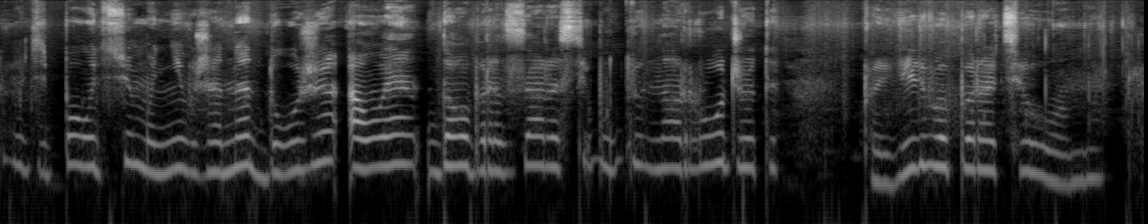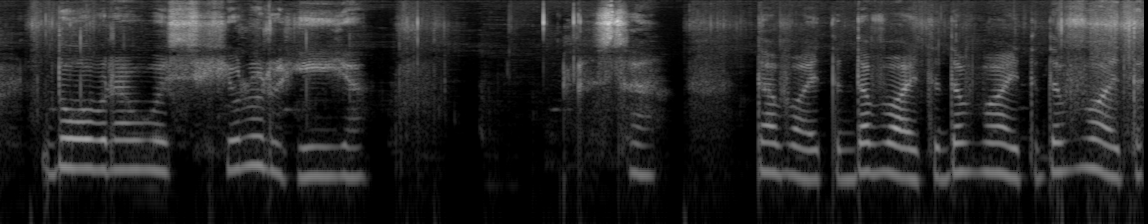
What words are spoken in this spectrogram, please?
друзі, по оцю мені вже не дуже, але добре, зараз я буду народжувати. Прийдіть в операційну. Добре, ось хірургія. Все. Давайте, давайте, давайте, давайте.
